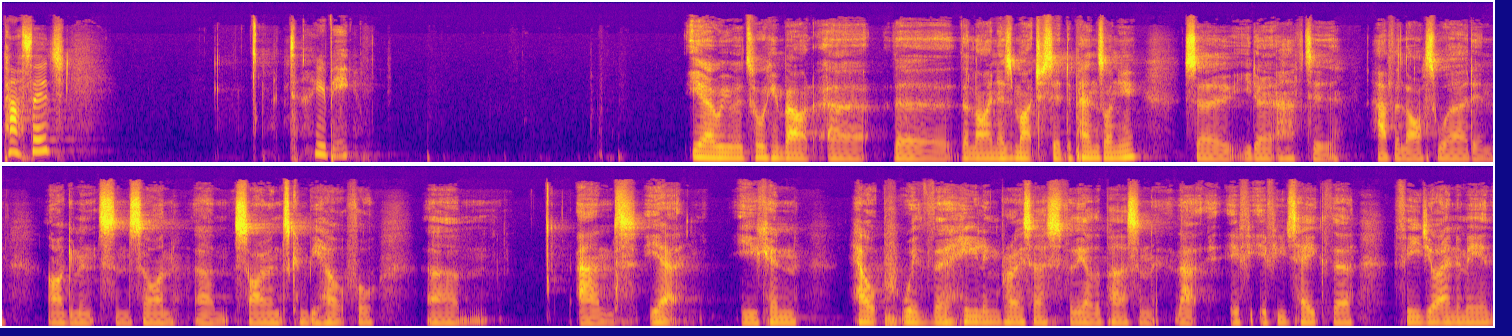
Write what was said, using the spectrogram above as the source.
passage? Toby. Yeah, we were talking about uh, the the line as much as it depends on you, so you don't have to have the last word in arguments and so on. Um, silence can be helpful, um, and yeah, you can help with the healing process for the other person. That if if you take the feed your enemy in,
